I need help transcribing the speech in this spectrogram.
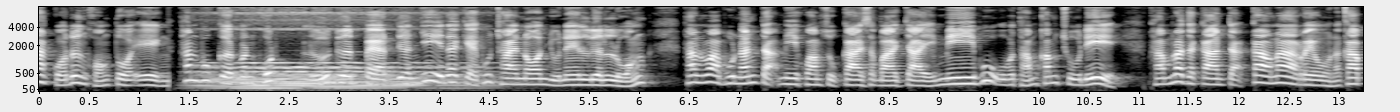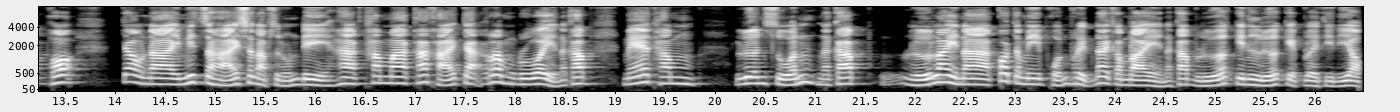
มากกว่าเรื่องของตัวเอง ท่านผู้เกิดวันพุธหรือเดือน 8 เดือนยี่ได้แก่ผู้ชายนอนอยู่ในเรือนหลวง ท่านว่าผู้นั้นจะมีความสุขกายสบายใจ มีผู้อุปถัมภ์ค้ำชูดีทำราชการจะก้าวหน้าเร็วนะครับ เพราะเจ้านายมิตรสหายสนับสนุนดี หากทำมาค้าขายจะร่ำรวยนะครับ แม้ทำ เรือนสวนนะครับ หรือไร่นาก็จะมีผลผลิตได้กำไรนะครับ เหลือกินเหลือเก็บเลยทีเดียว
